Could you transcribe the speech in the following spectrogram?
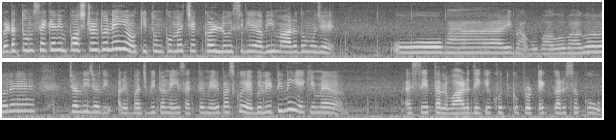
बेटा, तुम सेकेंड इम्पोस्टर तो नहीं हो कि तुमको मैं चेक कर लूँ, इसलिए अभी मार दो मुझे। ओ भाई, भागो भागो भागो रे। जल्दी जल्दी। अरे, बच भी तो नहीं सकते। मेरे पास कोई एबिलिटी नहीं है कि मैं ऐसे तलवार दे के खुद को प्रोटेक्ट कर सकूँ।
